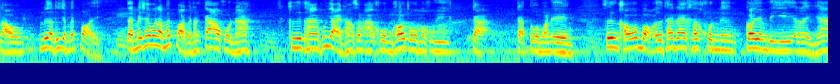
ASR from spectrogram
เราเลือกที่จะไม่ปล่อย แต่ไม่ใช่ว่าเราไม่ปล่อยไปทั้ง 9 คนนะ คือทางผู้ใหญ่ทางสมาคมเขาโทรมาคุยกับกับตัวบอลเอง ซึ่งเขาก็บอกเออถ้าได้สักคนหนึ่งก็ยังดีอะไรอย่างเงี้ย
